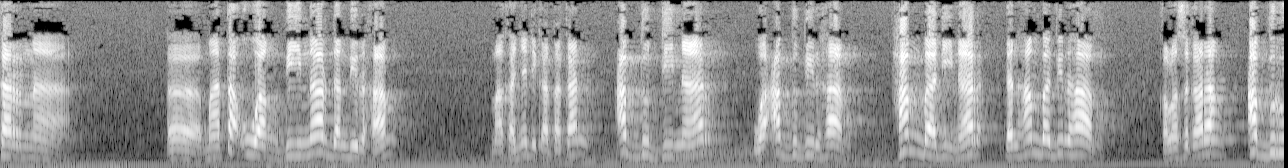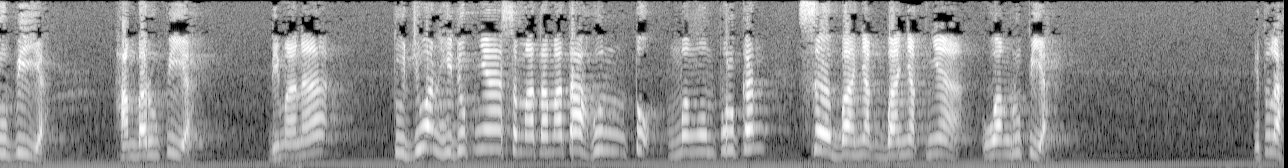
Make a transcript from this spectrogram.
karena e, mata uang dinar dan dirham, makanya dikatakan abdud dinar wa abdud dirham, hamba dinar dan hamba dirham. Kalau sekarang abdur rupiah, hamba rupiah, di mana tujuan hidupnya semata-mata untuk mengumpulkan sebanyak-banyaknya uang rupiah. Itulah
